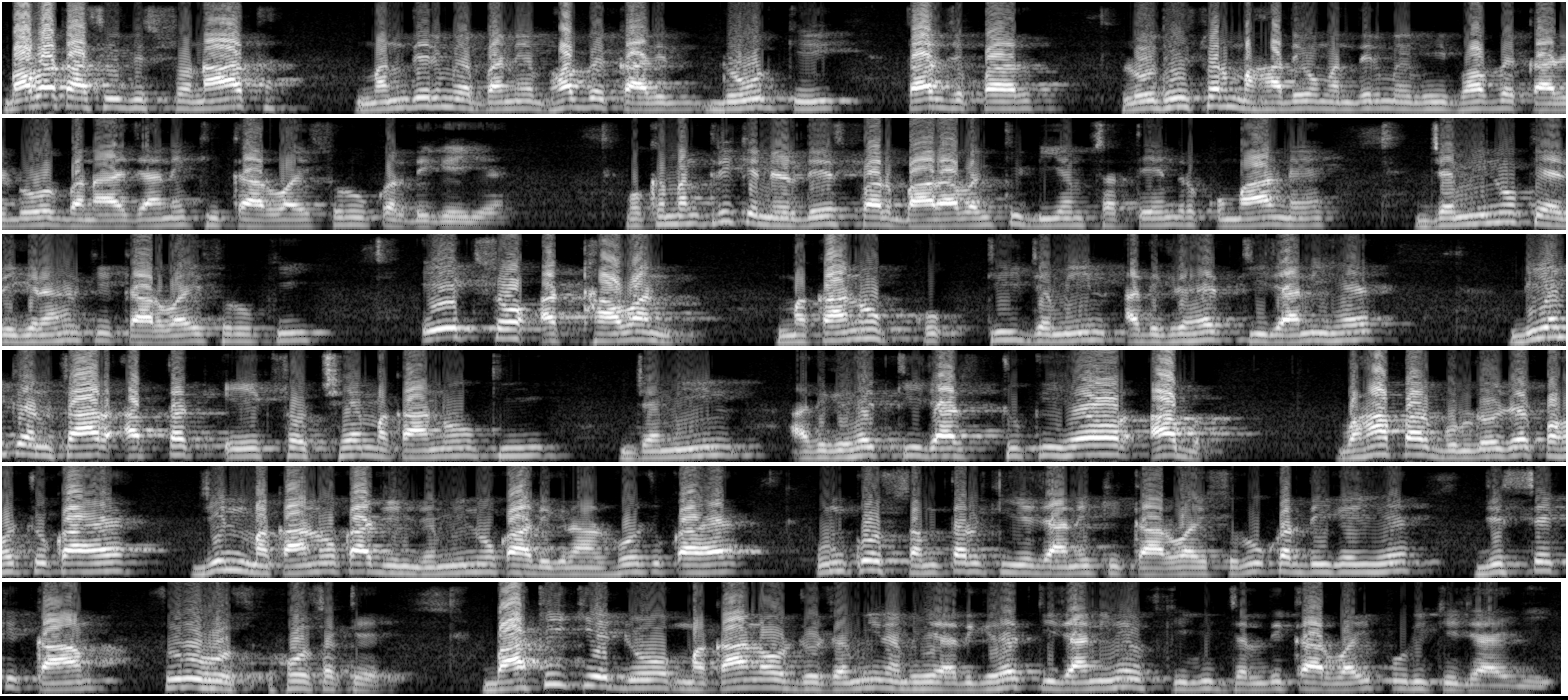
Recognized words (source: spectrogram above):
बाबा काशी विश्वनाथ मंदिर में बने भव्य कॉरिडोर की तर्ज पर लोधेश्वर महादेव मंदिर में भी भव्य कॉरिडोर बनाए जाने की कार्रवाई शुरू कर दी गई है। मुख्यमंत्री के निर्देश पर बाराबंकी डीएम सत्येंद्र कुमार ने जमीनों के अधिग्रहण की कार्रवाई शुरू की एक सौ अट्ठावन मकानों की ज़मीन अधिग्रहित की जानी है। डीएम के अनुसार अब तक 106 मकानों की ज़मीन अधिग्रहित की जा चुकी है और अब वहाँ पर बुलडोजर पहुँच चुका है। जिन मकानों का जिन जमीनों का अधिग्रहण हो चुका है उनको समतल किए जाने की कार्रवाई शुरू कर दी गई है जिससे कि काम शुरू हो, हो सके। बाकी के जो मकान और जो ज़मीन अभी अधिग्रहित की जानी है उसकी भी जल्दी कार्रवाई पूरी की जाएगी।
